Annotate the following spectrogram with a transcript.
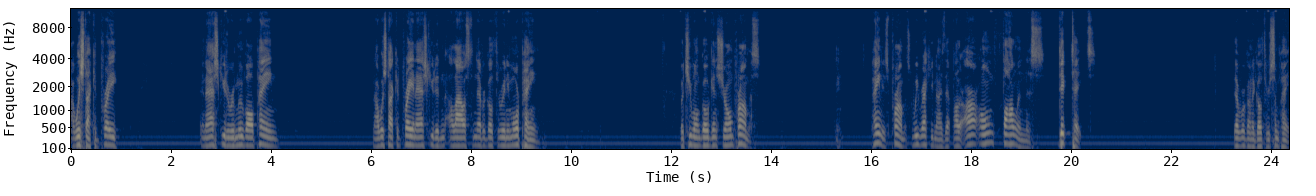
I wished I could pray and ask you to remove all pain. And I wished I could pray and ask you to allow us to never go through any more pain but you won't go against your own promise. Pain is promised. We recognize that, Father. Our own fallenness dictates that we're going to go through some pain.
